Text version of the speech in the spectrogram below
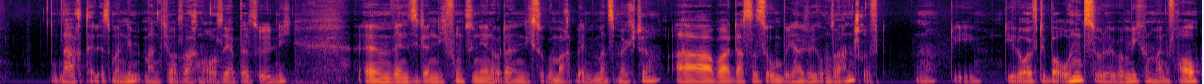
Nachteil ist, man nimmt manchmal Sachen auch sehr persönlich, ähm, wenn sie dann nicht funktionieren oder nicht so gemacht werden, wie man es möchte. Aber das ist natürlich unsere Handschrift. Ne? Die, die läuft über uns oder über mich und meine Frau.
